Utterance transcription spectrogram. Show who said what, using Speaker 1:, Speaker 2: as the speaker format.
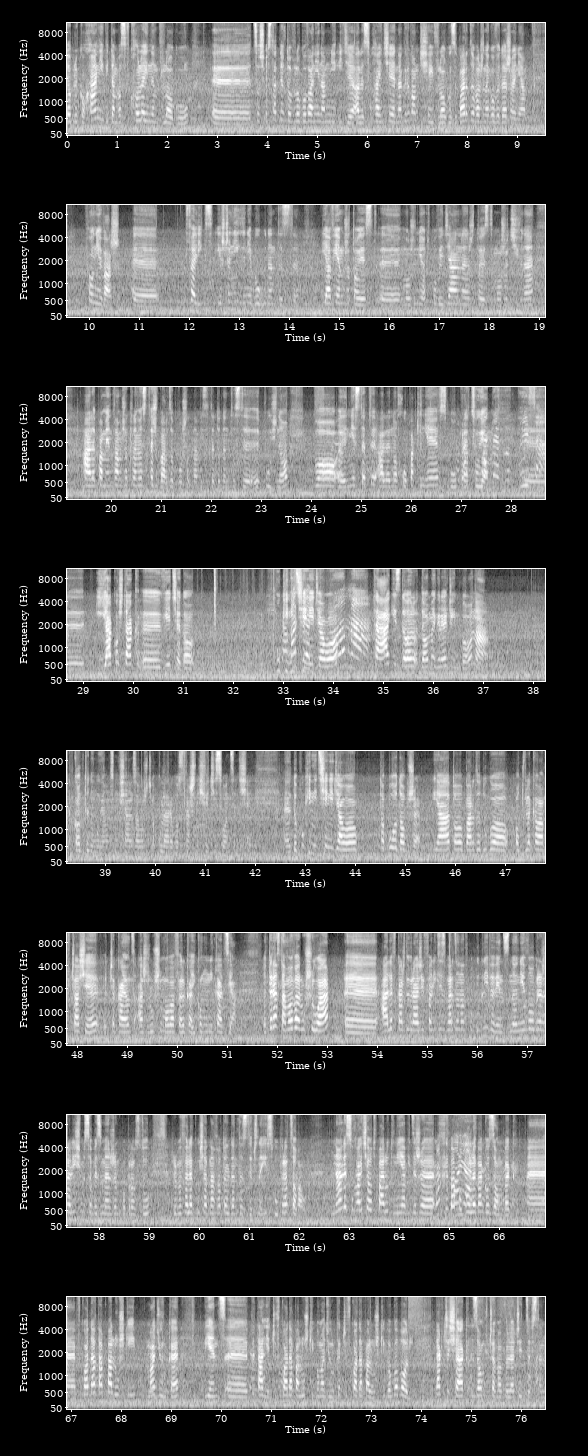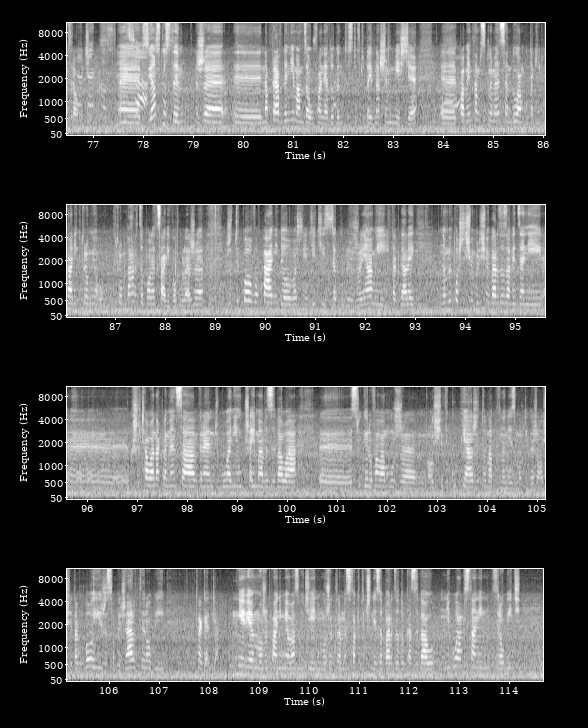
Speaker 1: dobry kochani, witam Was w kolejnym vlogu. E, coś ostatnio to vlogowanie nam nie idzie, ale słuchajcie, nagrywam dzisiaj vlog z bardzo ważnego wydarzenia, ponieważ e, Felix jeszcze nigdy nie był u dentysty. Ja wiem, że to jest e, może nieodpowiedzialne, że to jest może dziwne, ale pamiętam, że Klemens też bardzo poszedł na wizytę do dentysty późno, bo e, niestety, ale no chłopaki nie współpracują. E, I jakoś tak, e, wiecie, no, póki nic się nie działo, tak, jest do, domek Regin Bona. Kontynuując, musiałam założyć okulary, bo strasznie świeci słońce dzisiaj. Dopóki nic się nie działo, to było dobrze. Ja to bardzo długo odwlekałam w czasie, czekając aż ruszy mowa Felka i komunikacja. No teraz ta mowa ruszyła, ale w każdym razie Felix jest bardzo nadpobudliwy, więc no nie wyobrażaliśmy sobie z mężem po prostu, żeby Felek usiadł na fotel dentystyczny i współpracował. No ale słuchajcie, od paru dni ja widzę, że
Speaker 2: No
Speaker 1: chyba pobolewa go ząbek. E, wkłada tam paluszki, ma dziurkę, więc e, pytanie, czy wkłada paluszki, bo ma dziurkę, czy wkłada paluszki, bo go boli. Tak czy siak, ząb trzeba wyleczyć, coś z tym zrobić. E, w związku z tym, że e, naprawdę nie mam zaufania do dentystów tutaj w naszym mieście, e, pamiętam z Klemensem byłam u takiej pani, którą, ją, którą bardzo polecali w ogóle, że, że typowo pani do właśnie dzieci z zaburzeniami i tak dalej. No my poszliśmy, byliśmy bardzo zawiedzeni, e, krzyczała na Klemensa, wręcz była nieuprzejma, wyzywała, sugerowała mu, że on się wygłupia, że to na pewno nie jest możliwe, że on się tak boi, że sobie żarty robi. Tragedia. Nie wiem, może pani miała zły dzień, może Klemens faktycznie za bardzo dokazywał. Nie byłam w stanie nic zrobić,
